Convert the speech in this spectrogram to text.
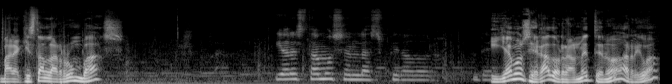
Vale, aquí están las rumbas. Y ahora estamos en la aspiradora. de- Y ya hemos llegado realmente, ¿no? Arriba.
